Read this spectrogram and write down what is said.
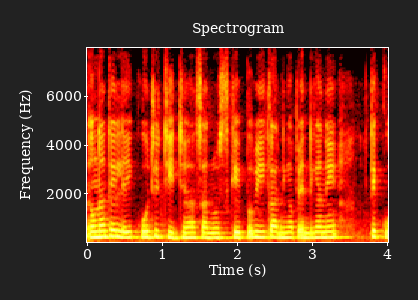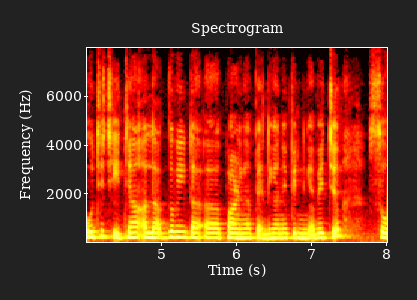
ਉਹਨਾਂ ਦੇ ਲਈ ਕੁਝ ਚੀਜ਼ਾਂ ਸਾਨੂੰ ਸਕਿੱਪ ਵੀ ਕਰਨੀਆਂ ਪੈਂਦੀਆਂ ਨੇ ਅਤੇ ਕੁਝ ਚੀਜ਼ਾਂ ਅਲੱਗ ਵੀ ਡ- ਪਾਉਣੀਆਂ ਪੈਂਦੀਆਂ ਨੇ ਪਿੰਨੀਆਂ ਵਿੱਚ। ਸੋ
